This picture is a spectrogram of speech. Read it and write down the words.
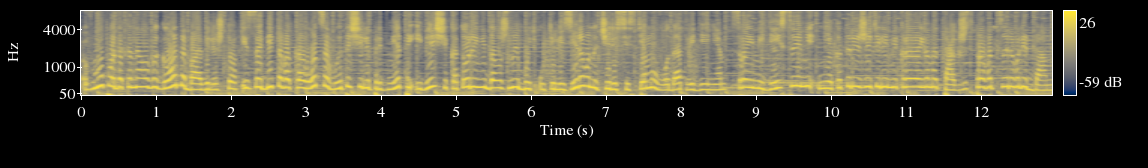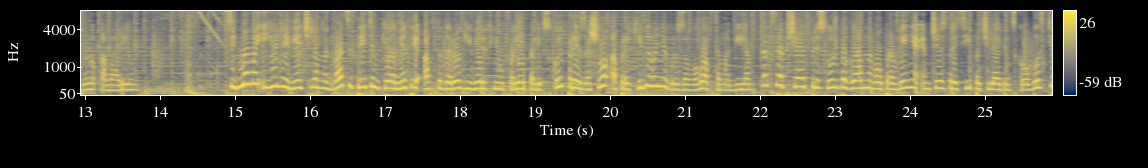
В МУП «Водоканал ВГО» добавили, что из забитого колодца вытащили предметы и вещи, которые не должны быть утилизированы через систему водоотведения. Своими действиями некоторые жители микрорайона также спровоцировали данную аварию. 7 июня вечером на 23-м километре автодороги Верхний Уфалей-Полевской произошло опрокидывание грузового автомобиля. Как сообщает пресс-служба Главного управления МЧС России по Челябинской области,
